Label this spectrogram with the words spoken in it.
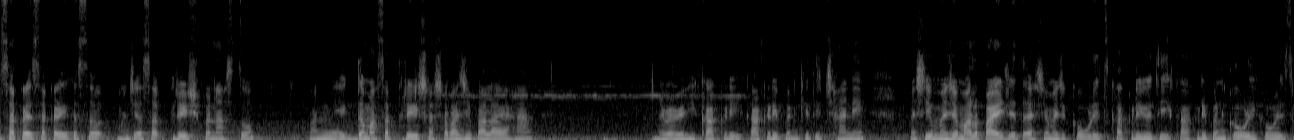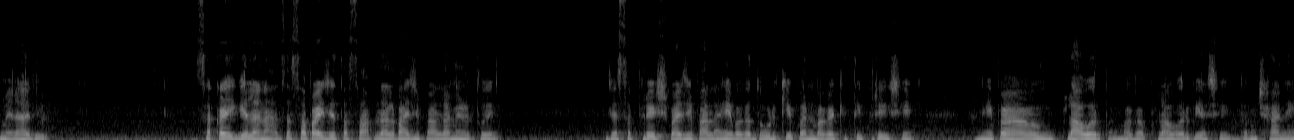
सकाळी सकाळी कसं म्हणजे असा फ्रेश पण असतो. आणि एकदम असा फ्रेश असा भाजीपाला आहे हा. बघा ही काकडी काकडी पण किती छान आहे. अशी म्हणजे मला पाहिजे तर अशी म्हणजे कवळीच काकडी होती. काकडी पण कवळी कवळीच मिळाली. सकाळी गेलं ना जसा पाहिजे तसा आपल्याला भाजीपाला मिळतो म्हणजे आहे जसा फ्रेश भाजीपाला हे बघा दोडके पण बघा किती फ्रेश आहे. आणि पा फ्लावर पण बघा फ्लावर बी असे एकदम छान आहे.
